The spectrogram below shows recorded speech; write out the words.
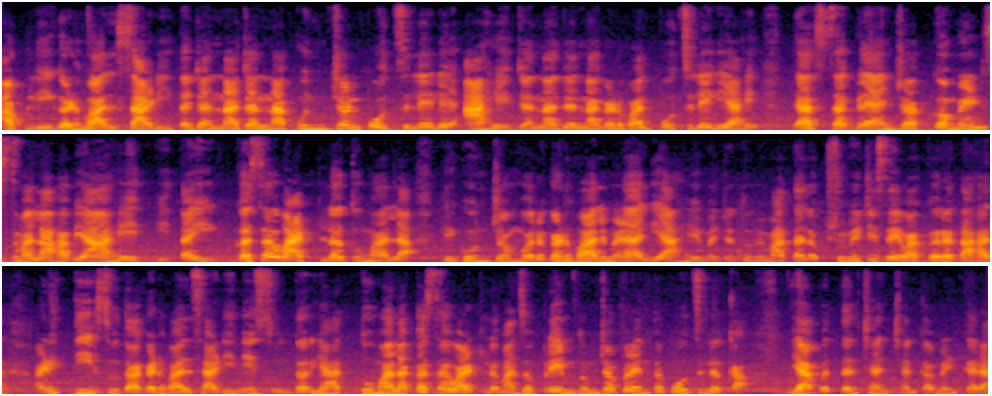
आपली गढवाल साडी. तर ज्यांना ज्यांना कुंचन पोचलेले आहे ज्यांना ज्यांना गढवाल पोचलेली आहे त्या सगळ्यांच्या कमेंट्स मला हव्या आहेत की ताई कसं वाटलं तुम्हाला की कुंचमवर गढवाल मिळाली आहे? म्हणजे तुम्ही माता लक्ष्मीची सेवा करत आहात आणि ती सुद्धा गढवाल साडी नेसून. तर ह्यात तुम्हाला कसं वाटलं? माझं प्रेम तुमच्यापर्यंत पोचलं का? याबद्दल छान छान कमेंट करा.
